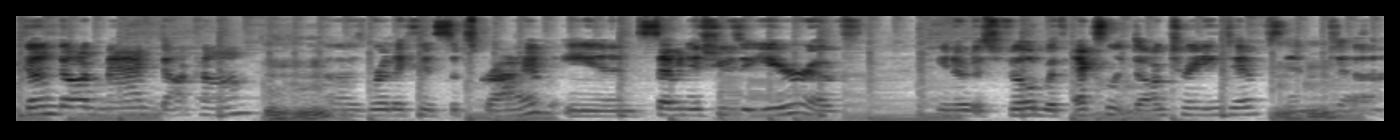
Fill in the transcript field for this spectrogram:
gundogmag.com Mm-hmm. uh, is where they can subscribe, and seven issues a year of you know just filled with excellent dog training tips and. Mm-hmm. Uh,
